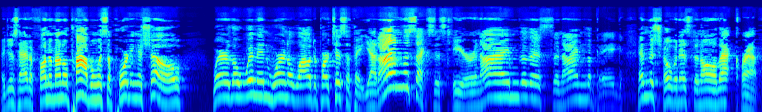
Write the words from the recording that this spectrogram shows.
I just had a fundamental problem with supporting a show where the women weren't allowed to participate. Yet I'm the sexist here, and I'm the this, and I'm the pig, and the chauvinist, and all that crap.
